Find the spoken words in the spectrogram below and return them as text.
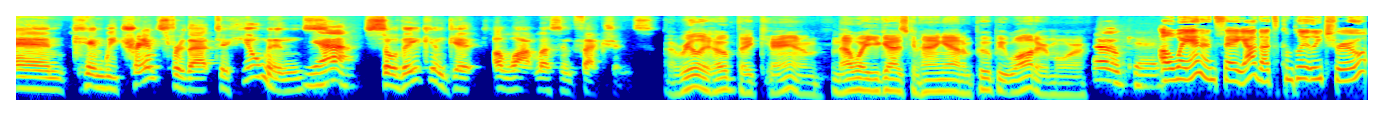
And can we transfer that to humans yeah. so they can get a lot less infections? I really hope they can. And that way you guys can hang out in poopy water more. Okay. I'll weigh in and say yeah that's completely true.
